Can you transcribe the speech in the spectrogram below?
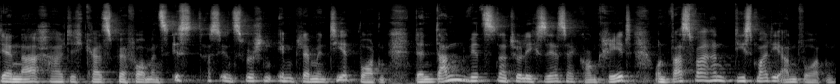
der Nachhaltigkeitsperformance. Ist das inzwischen implementiert worden? Denn dann wird es natürlich sehr, sehr konkret. Und was waren diesmal die Antworten?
